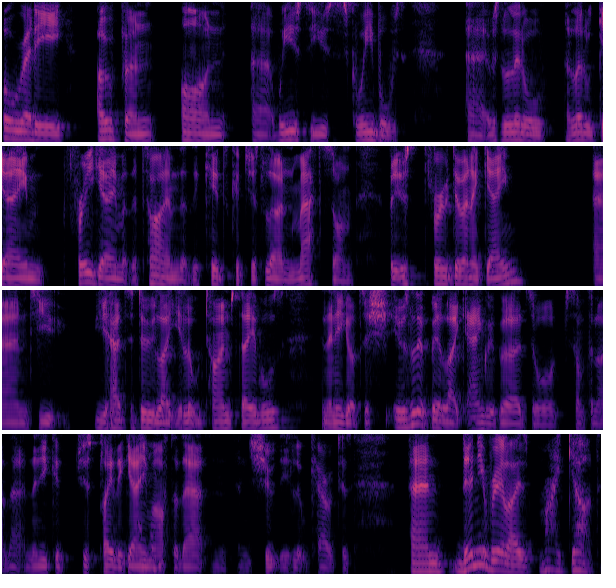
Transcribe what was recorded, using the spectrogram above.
already open on, uh, we used to use Squeebles. Uh, it was a little a little game, free game at the time that the kids could just learn maths on. But it was through doing a game, and you you had to do like your little times tables and then you got to sh- it was a little bit like angry birds or something like that. And then you could just play the game after that and, and shoot these little characters. And then you realize my god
